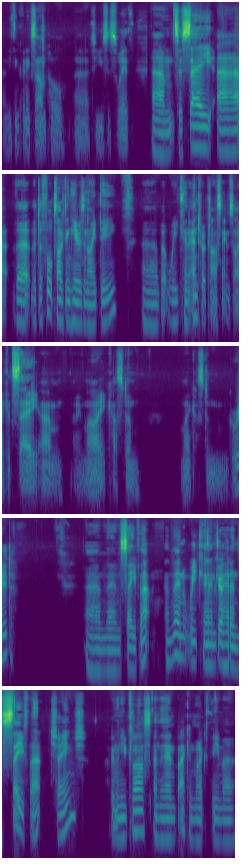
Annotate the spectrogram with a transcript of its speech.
let me think of an example uh, to use this with. Um, so say uh, the, the default targeting here is an ID, uh, but we can enter a class name. So I could say um, my custom my custom grid, and then save that. And then we can go ahead and save that change, having the new class, and then back in Microthemer,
